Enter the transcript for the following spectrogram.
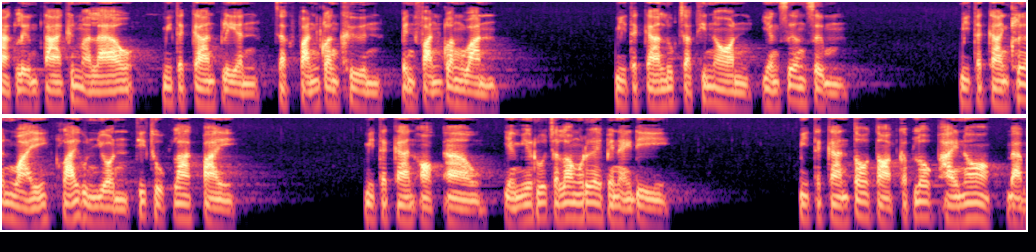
หากลืมตาขึ้นมาแล้ว มีแต่การเปลี่ยนจากฝันกลางคืนเป็นฝันกลางวัน มีแต่การลุกจากที่นอนอย่างเสื่องซึม มีแต่การเคลื่อนไหวคล้ายหุ่นยนต์ที่ถูกลากไป มีแต่การออกอ่าวอย่างไม่รู้จะล่องเรื่อยไปไหนดี มีแต่การโต้ตอบกับโลกภายนอกแบบ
